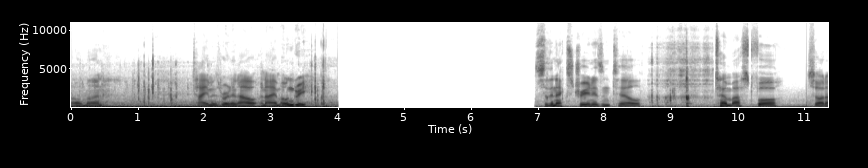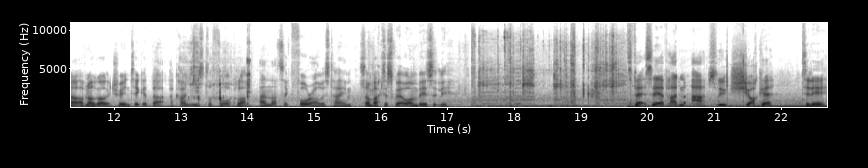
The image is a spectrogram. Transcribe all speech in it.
oh man, time is running out and I am hungry. So the next train is until 10 past 4. So now I've now got a train ticket that I can't use till 4 o'clock and that's like 4 hours time. So I'm back to square one basically. Fair to say I've had an absolute shocker today.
